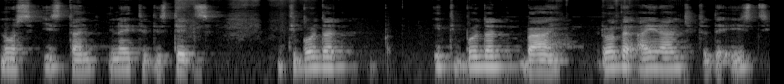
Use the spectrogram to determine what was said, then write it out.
northeastern United States. It bordered it bordered by Rhode Island to the east,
